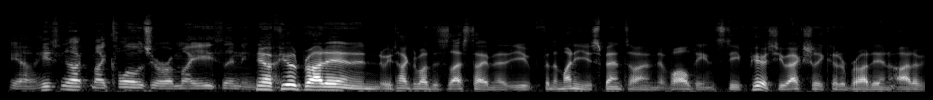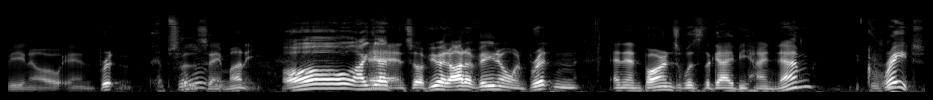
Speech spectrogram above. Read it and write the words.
Yeah, he's not my closer or my eighth inning. You know, if you had brought in, and we talked about this last time, that you, for the money you spent on Eovaldi and Steve Pearce, you actually could have brought in Ottavino and Britton for the same money. oh, I get. And so if you had Ottavino and Britton, and then Barnes was the guy behind them, great.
